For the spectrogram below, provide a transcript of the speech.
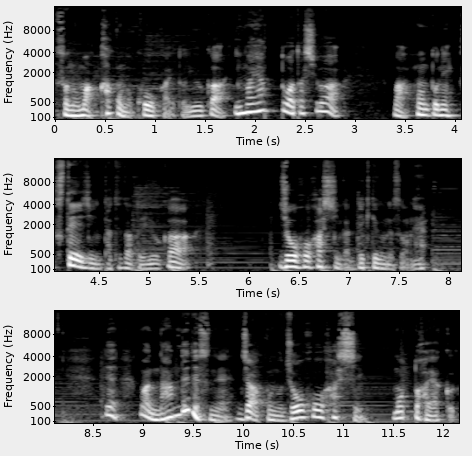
そのまあ過去の後悔というか、今やっと私は、まあ本当にステージに立てたというか、情報発信ができてるんですよね。で、まあなんでですね、じゃあこの情報発信、もっと早く、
